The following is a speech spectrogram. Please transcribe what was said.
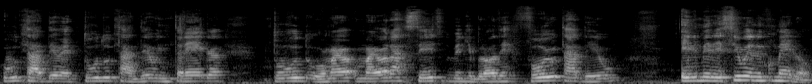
O Tadeu é tudo, o Tadeu entrega tudo. O maior, o maior acerto do Big Brother foi o Tadeu. Ele merecia o elenco melhor.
